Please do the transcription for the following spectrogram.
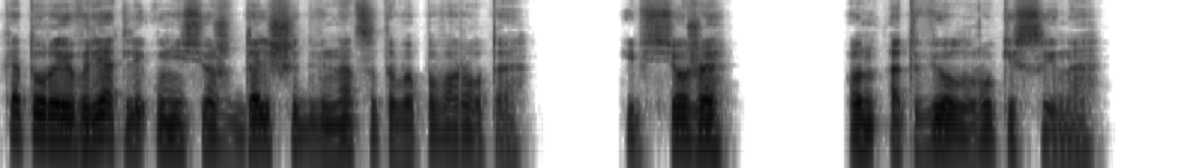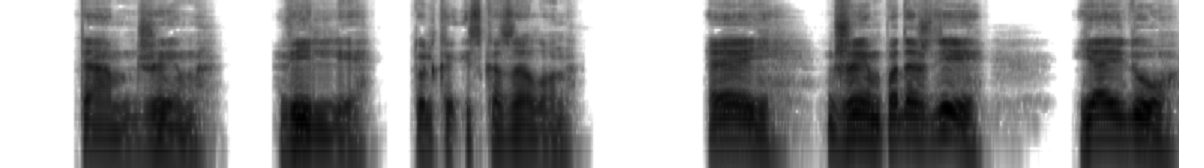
которое вряд ли унесешь дальше двенадцатого поворота. И все же он отвел руки сына. «Там, Джим, Вилли», — только и сказал он. «Эй, Джим, подожди! Я иду!»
